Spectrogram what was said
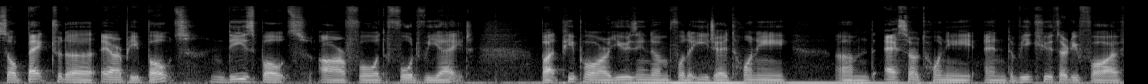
so back to the ARP bolts. These bolts are for the Ford V8 but people are using them for the EJ20 um, the SR20 and the VQ35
